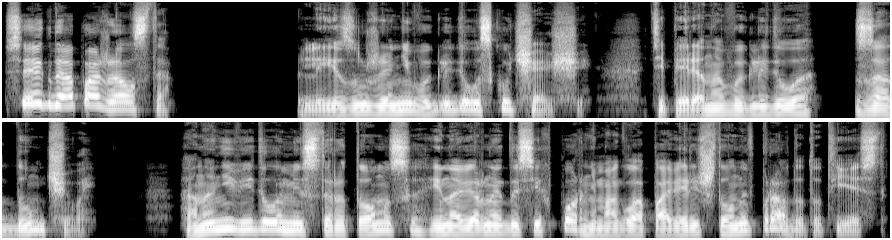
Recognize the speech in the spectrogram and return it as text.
«Всегда пожалуйста». Лиза уже не выглядела скучающей. Теперь она выглядела задумчивой. Она не видела мистера Томаса и, наверное, до сих пор не могла поверить, что он и вправду тут есть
